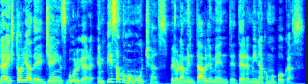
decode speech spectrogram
La historia de James Bulger empieza como muchas, pero lamentablemente termina como pocas.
